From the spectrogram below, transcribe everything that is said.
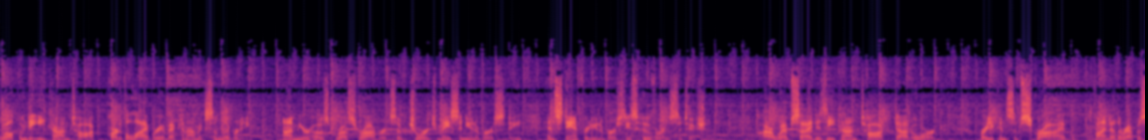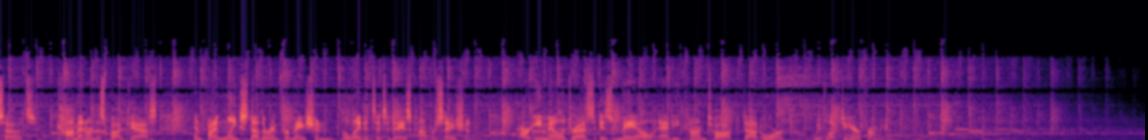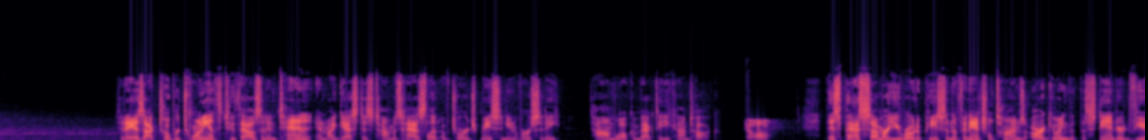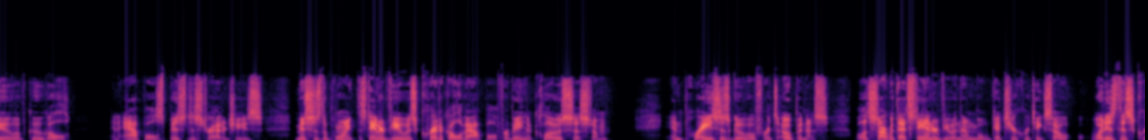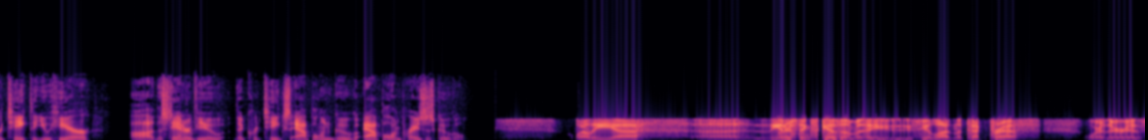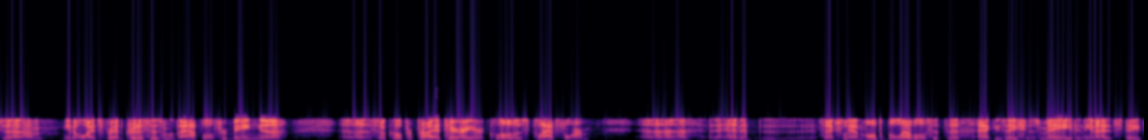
Welcome to Econ Talk, part of the Library of Economics and Liberty. I'm your host, Russ Roberts of George Mason University and Stanford University's Hoover Institution. Our website is econtalk.org, where you can subscribe, find other episodes, comment on this podcast, and find links and other information related to today's conversation. Our email address is mail at econtalk.org. We'd love to hear from you. Today is October 20th, 2010, and my guest is Thomas Hazlett of George Mason University. Tom, welcome back to Econ Talk. Hello. This past summer, you wrote a piece in the Financial Times arguing that the standard view of Google and Apple's business strategies misses the point. The standard view is critical of Apple for being a closed system and praises Google for its openness. Well, let's start with that standard view and then we'll get to your critique. So, what is this critique that you hear uh, the standard view that critiques Apple and Google, Apple and praises Google? Well, the uh, uh, the interesting schism uh, you, you, see a lot in the tech press, where there is um, you know widespread criticism of Apple for being uh, uh, so-called proprietary or closed platform, and it, it's actually on multiple levels that the accusation is made in the United States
